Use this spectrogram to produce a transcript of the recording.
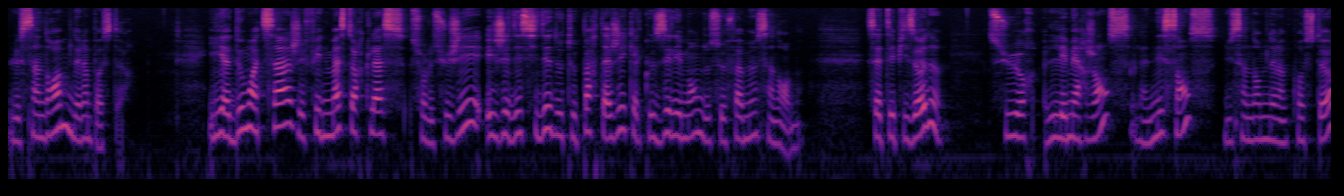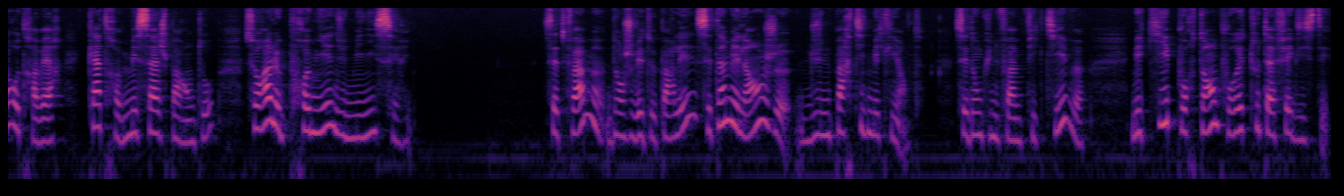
le syndrome de l'imposteur. Il y a deux mois de ça, j'ai fait une masterclass sur le sujet et j'ai décidé de te partager quelques éléments de ce fameux syndrome. Cet épisode sur l'émergence, la naissance du syndrome de l'imposteur au travers quatre messages parentaux sera le premier d'une mini-série. Cette femme dont je vais te parler, c'est un mélange d'une partie de mes clientes. C'est donc une femme fictive, mais qui pourtant pourrait tout à fait exister.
